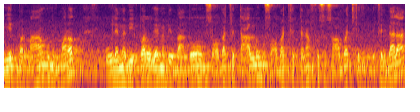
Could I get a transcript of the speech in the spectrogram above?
بيكبر معاهم المرض ولما بيكبروا دايما بيبقى عندهم صعوبات في التعلم وصعوبات في التنفس وصعوبات في في البلع.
